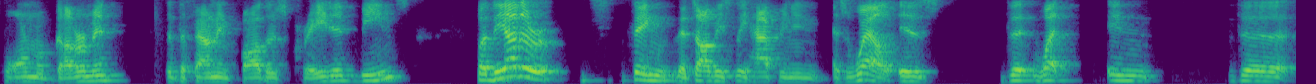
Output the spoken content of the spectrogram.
form of government that the founding fathers created means. But the other thing that's obviously happening as well is that what in the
